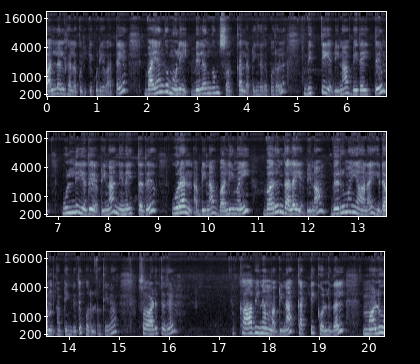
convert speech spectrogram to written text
வள்ளல்களை குறிக்கக்கூடிய வார்த்தை. வயங்கு மொழி விளங்கும் சொற்கள் அப்படிங்கிறது பொருள். வித்தி அப்படின்னா விதைத்து உள்ளியது அப்படின்னா நினைத்தது. உரன் அப்படின்னா வலிமை வருந்தலை அப்படின்னா வெறுமையான இடம் அப்படிங்கிறது பொருள். ஓகேவா? ஸோ அடுத்தது காவினம் அப்படின்னா கட்டி கொள்ளுதல் மலு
